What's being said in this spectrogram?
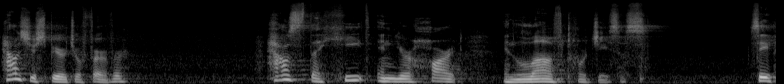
How's your spiritual fervor? How's the heat in your heart and love toward Jesus? See,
